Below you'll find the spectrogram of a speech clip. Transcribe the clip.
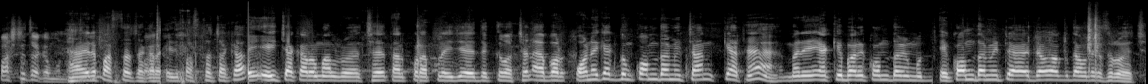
পাঁচটা চাকা মনে হ্যাঁ এটা পাঁচটা চাকা। এই যে পাঁচটা চাকা। এই- এই চাকারও মাল রয়েছে। তারপর আপনি এই যে দেখতে পাচ্ছেন। আবার অনেক একদম কম দামি চান। ক্যাট হ্যাঁ? মানে একেবারে কম দামের মধ্যে কম দামিটা এটাও আমাদের কাছে রয়েছে।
